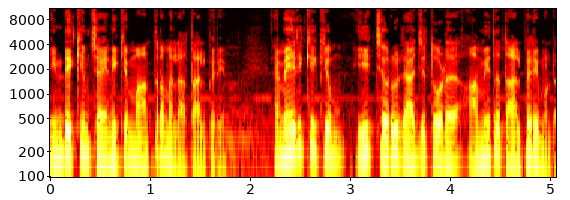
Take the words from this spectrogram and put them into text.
ഇന്ത്യക്കും ചൈനയ്ക്കും മാത്രമല്ല താൽപര്യം. അമേരിക്കയ്ക്കും ഈ ചെറു രാജ്യത്തോട് അമിത താൽപ്പര്യമുണ്ട്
